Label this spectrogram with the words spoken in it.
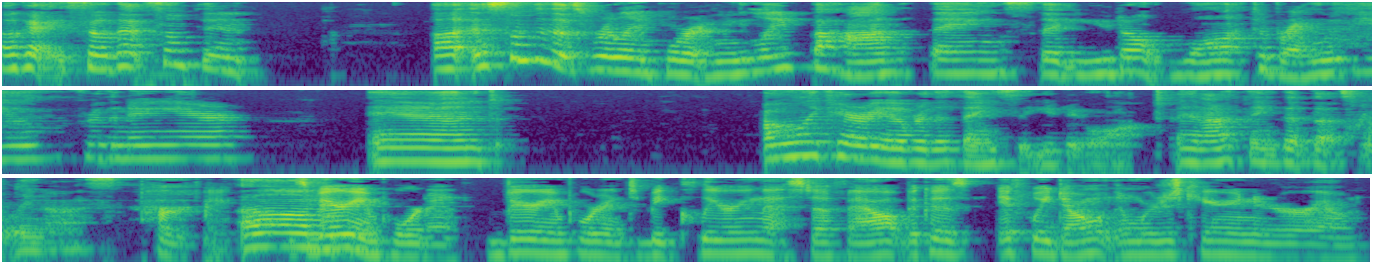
Okay, so that's something. Uh, it's something that's really important. You leave behind the things that you don't want to bring with you for the new year, and only carry over the things that you do want. And I think that that's really nice. Perfect. Um, it's very important. Very important to be clearing that stuff out because if we don't, then we're just carrying it around.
